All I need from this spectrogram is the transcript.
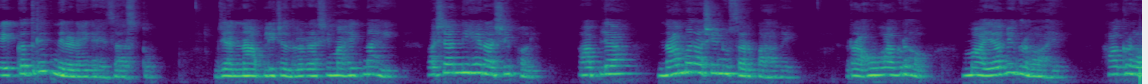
एकत्रित निर्णय घ्यायचा असतो. ज्यांना आपली चंद्रराशी माहीत नाही अशांनी हे राशीफल आपल्या नामराशीनुसार पाहावे. राहू हा ग्रह मायावी ग्रह आहे. हा ग्रह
